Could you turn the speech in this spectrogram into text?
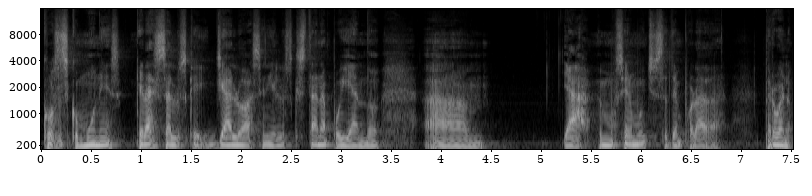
cosas comunes. Gracias a los que ya lo hacen y a los que están apoyando. ya, me emociona mucho esta temporada. Pero bueno,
